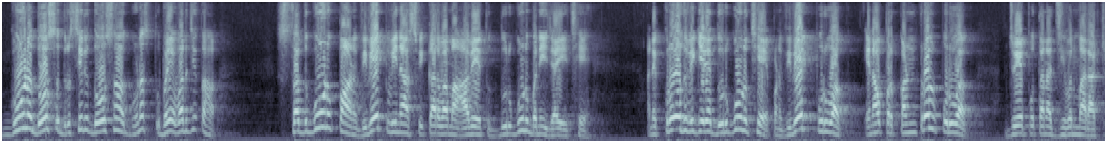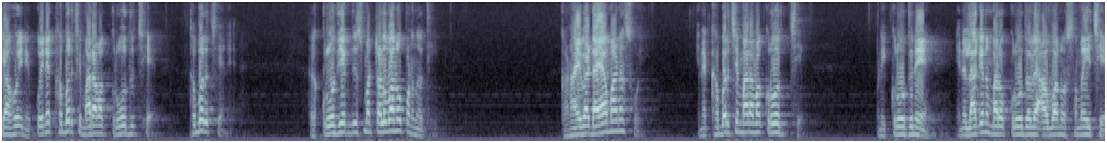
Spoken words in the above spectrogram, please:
ગુણ દોષ દૃશિર દોષ ગુણસ્તુભય વર્જિત. સદગુણ પણ વિવેક વિના સ્વીકારવામાં આવે તો દુર્ગુણ બની જાય છે. અને ક્રોધ વગેરે દુર્ગુણ છે, પણ વિવેકપૂર્વક, એના ઉપર કંટ્રોલ પૂર્વક જો એ પોતાના જીવનમાં રાખ્યા હોય ને, કોઈને ખબર છે? મારામાં ક્રોધ છે. ખબર છે ને? ક્રોધ એક દિવસમાં ટળવાનો પણ નથી. ઘણા એવા ડાયા માણસ હોય, એને ખબર છે મારામાં ક્રોધ છે. પણ એ ક્રોધને, એને લાગે ને મારો ક્રોધ હવે આવવાનો સમય છે,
